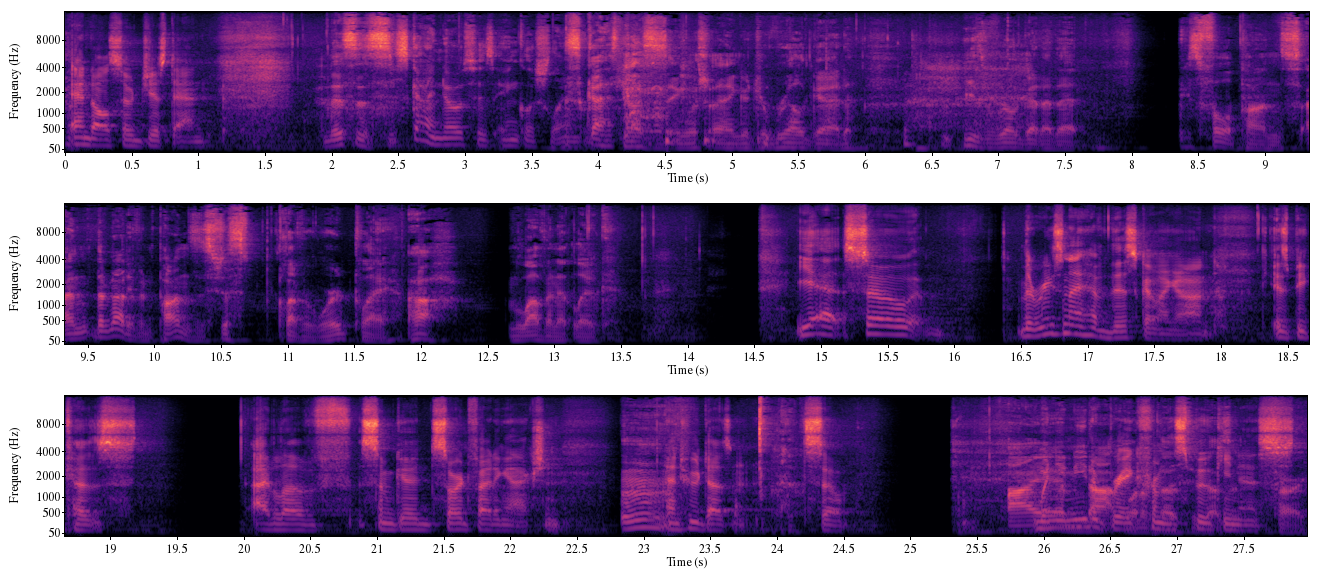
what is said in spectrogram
and also just N. This is this guy knows his English language. this guy knows his English language real good. He's real good at it. He's full of puns, and they're not even puns. It's just clever wordplay. Ah, I'm loving it, Luke. Yeah. So the reason I have this going on is because I love some good sword fighting action, and who doesn't? So I when you need a break from the those who doesn't. spookiness, Sorry,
